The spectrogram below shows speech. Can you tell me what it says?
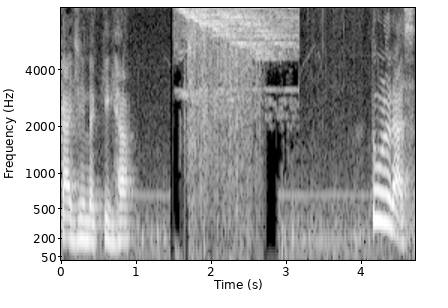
काळजी नक्की घ्या. तुळ रास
